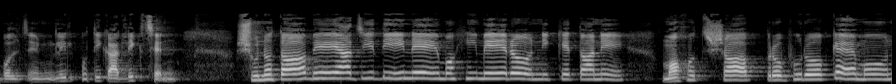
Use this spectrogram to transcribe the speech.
বলছেন প্রতিকার লিখছেন, শুনো তবে আজি দিনে মহিমের নিকেতনে, মহোৎসব প্রভুর কেমন?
